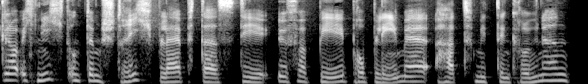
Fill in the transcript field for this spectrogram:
Glaube ich nicht. Unterm Strich bleibt, dass die ÖVP Probleme hat mit den Grünen.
